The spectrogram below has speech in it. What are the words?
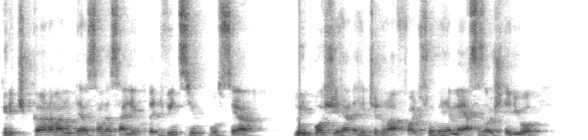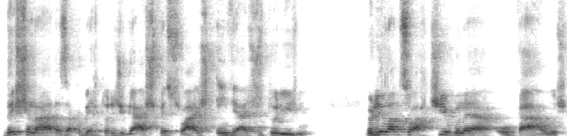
criticando a manutenção dessa alíquota de 25% do imposto de renda retido na fonte sobre remessas ao exterior destinadas à cobertura de gastos pessoais em viagens de turismo. Eu li lá no seu artigo, né, o Carlos,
